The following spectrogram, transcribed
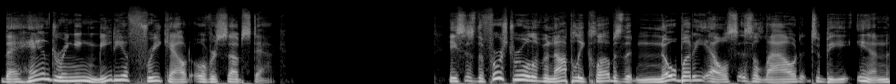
The Hand Wringing Media Freakout Over Substack. He says the first rule of Monopoly Club is that nobody else is allowed to be in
